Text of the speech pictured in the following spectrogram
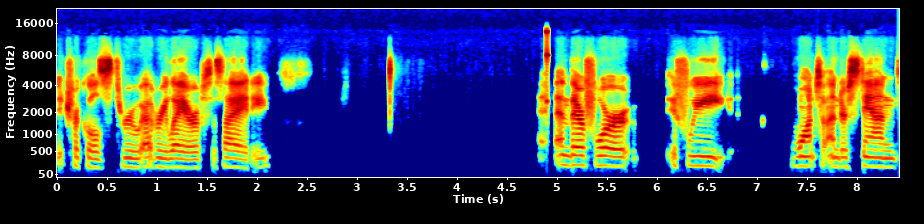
it trickles through every layer of society. And therefore, if we want to understand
